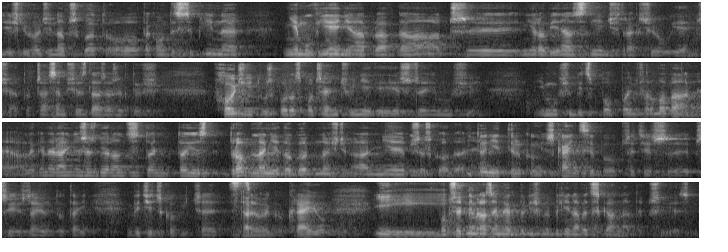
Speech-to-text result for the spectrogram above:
jeśli chodzi na przykład o taką dyscyplinę niemówienia, prawda, czy nie robienia zdjęć w trakcie ujęcia. To czasem się zdarza, że ktoś wchodzi tuż po rozpoczęciu, nie wie jeszcze i musi, i musi być po, poinformowany. Ale generalnie rzecz biorąc, to, to jest drobna niedogodność, a nie przeszkoda. I to nie tylko mieszkańcy, bo przecież y, przyjeżdżają tutaj wycieczkowicze z Tak. całego kraju i Poprzednim razem, jak byliśmy, byli nawet z Kanady przyjezdni.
